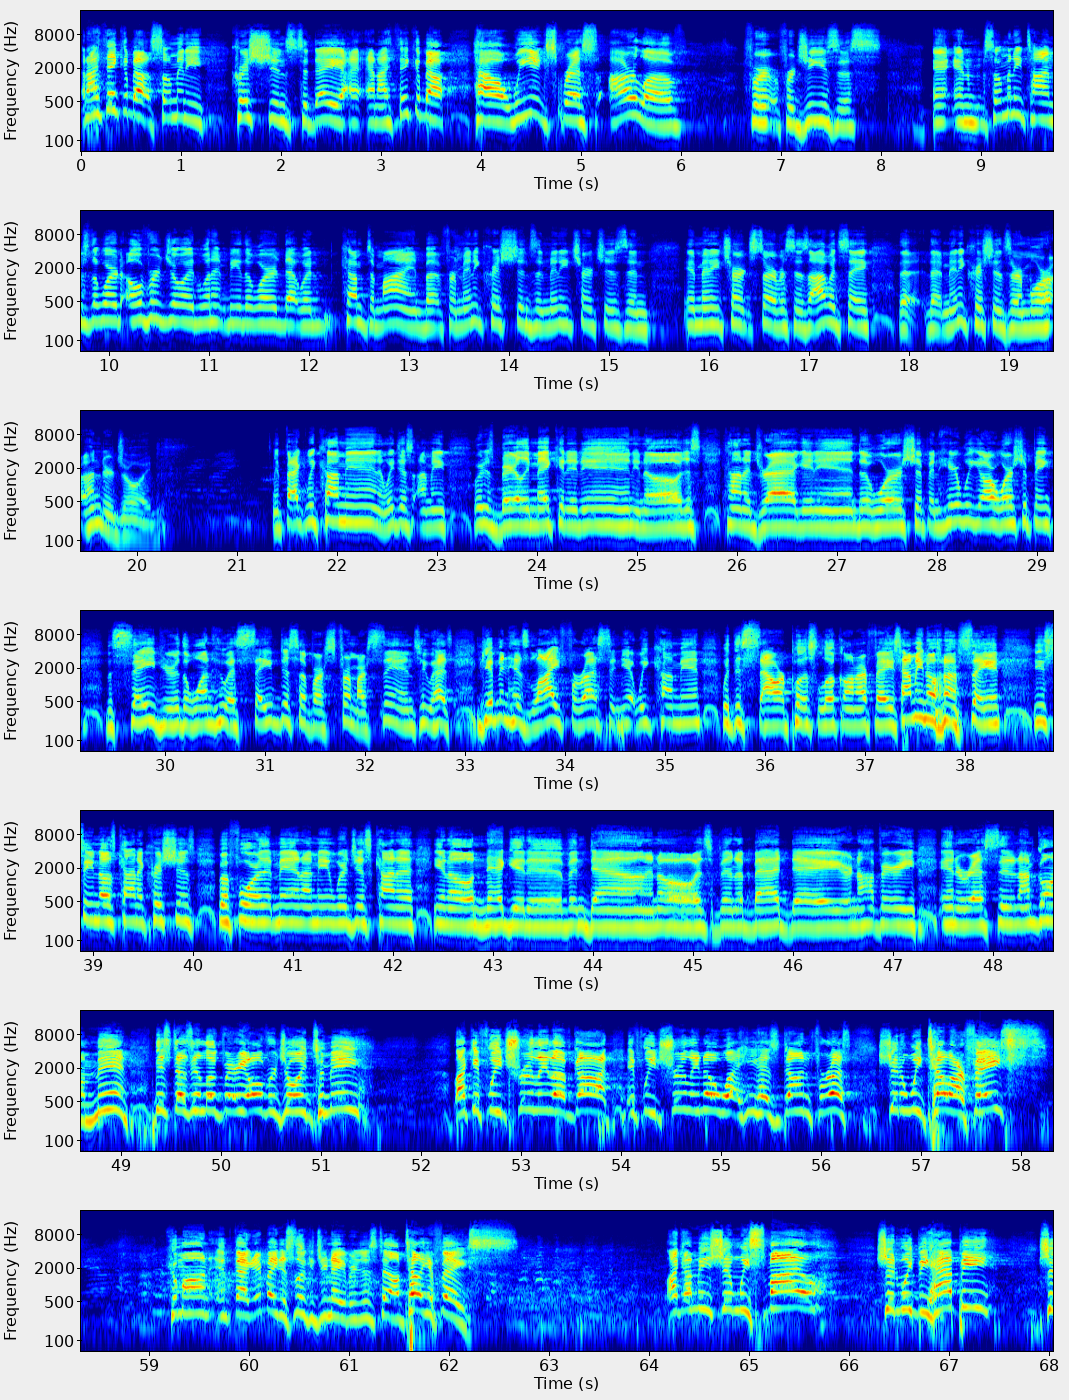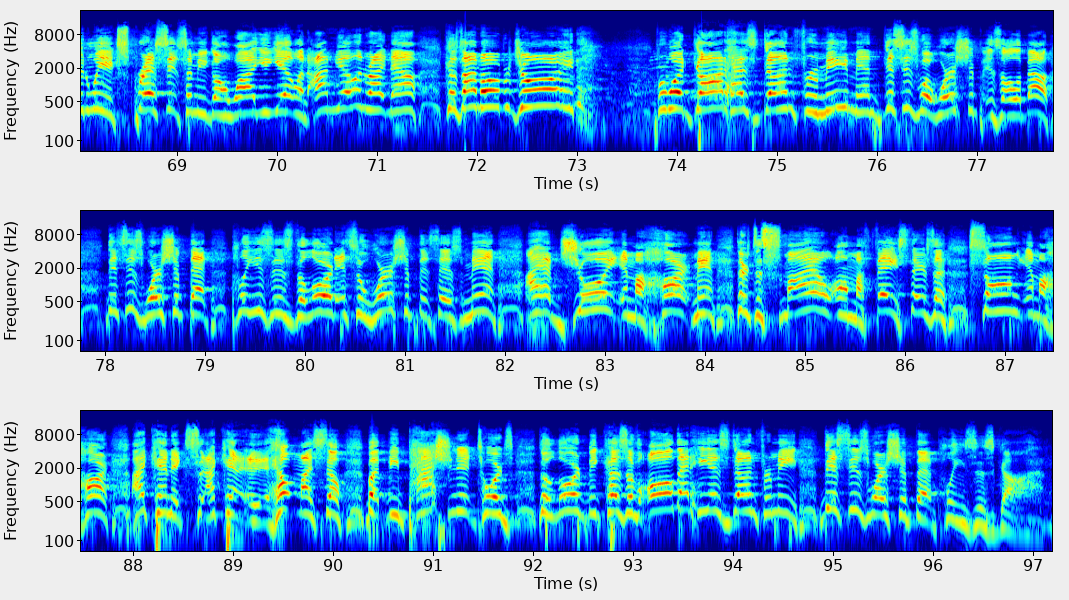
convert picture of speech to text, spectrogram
And I think about so many Christians today, and I think about how we express our love for, for Jesus and, and, so many times the word overjoyed wouldn't be the word that would come to mind, but for many Christians and many churches and in many church services, I would say that, that many Christians are more underjoyed. In fact, we come in and we just, I mean, we're just barely making it in, you know, just kind of dragging in to worship. And here we are worshiping the Savior, the one who has saved us our, from our sins, who has given his life for us. And yet we come in with this sourpuss look on our face. How many know what I'm saying? You've seen those kind of Christians before that, man, I mean, we're just kind of, you know, negative and down and, oh, it's been a bad day or not very interested. And I'm going, man, this doesn't look very overjoyed to me. Like, if we truly love God, if we truly know what He has done for us, shouldn't we tell our face? Come on. In fact, everybody just look at your neighbor, just tell them, tell your face. Like, I mean, shouldn't we smile? Shouldn't we be happy? Shouldn't we express it? Some of you going, why are you yelling? I'm yelling right now because I'm overjoyed for what God has done for me, man. This is what worship is all about. This is worship that pleases the Lord. It's a worship that says, man, I have joy in my heart, man. There's a smile on my face. There's a song in my heart. I can't, I can't uh, help myself but be passionate towards the Lord because of all that He has done for me. This is worship that pleases God.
